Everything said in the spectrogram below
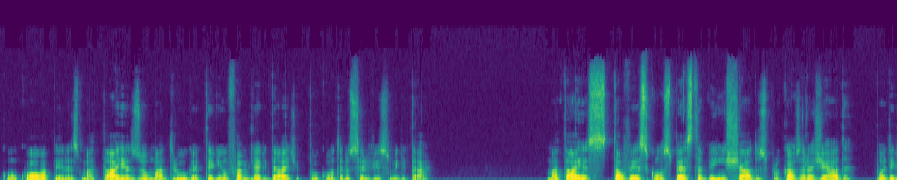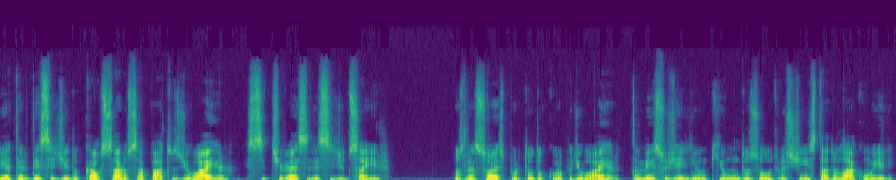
com o qual apenas Matthias ou Madruga teriam familiaridade por conta do serviço militar. Matthias, talvez com os pés também inchados por causa da geada, Poderia ter decidido calçar os sapatos de Wire se tivesse decidido sair. Os lençóis por todo o corpo de Wire também sugeriam que um dos outros tinha estado lá com ele,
